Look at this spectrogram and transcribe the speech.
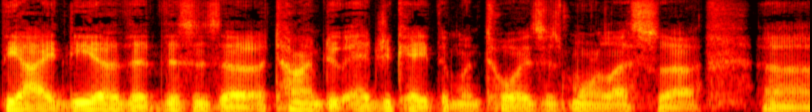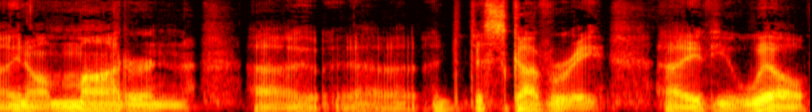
The idea that this is a time to educate them when toys is more or less, uh, uh you know, a modern uh, uh, discovery, if you will.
